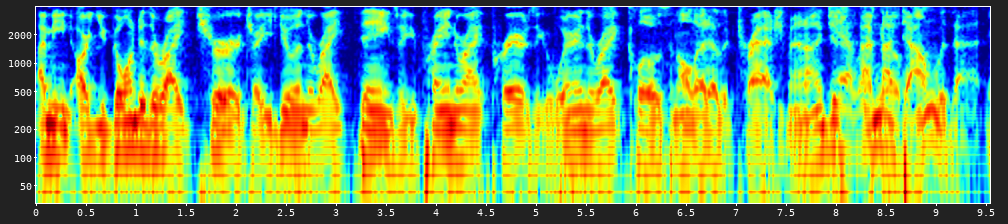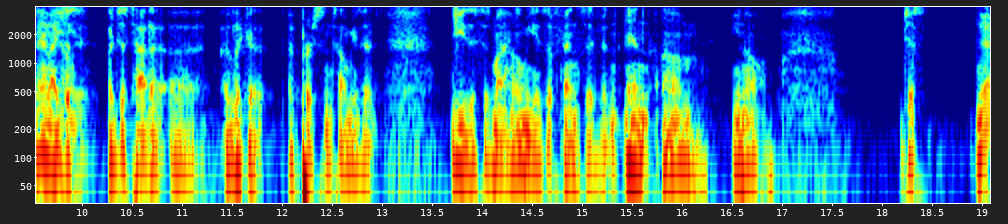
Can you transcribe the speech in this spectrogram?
I mean, are you going to the right church? Are you doing the right things? Are you praying the right prayers? Are you wearing the right clothes and all that other trash, man? I just, yeah, I'm go. not down with that. Man, I know? just I just had a, a, a like a, a person tell me that Jesus is my homie is offensive and and um you know just T-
